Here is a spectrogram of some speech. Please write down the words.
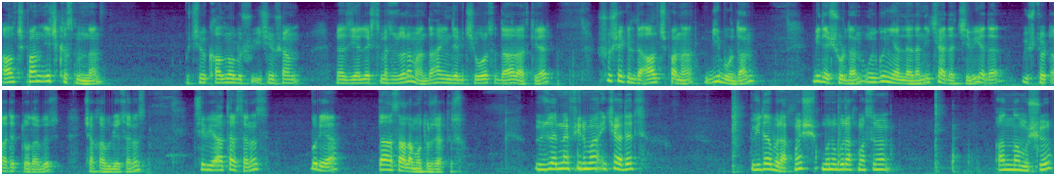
alçıpanın iç kısmından bu çivi kalın olduğu için şu an biraz yerleştirmesi zor ama daha ince bir çivi olursa daha rahat girer. Şu şekilde alçıpana bir buradan bir de şuradan uygun yerlerden 2 adet çivi ya da 3-4 adet de olabilir. Çakabiliyorsanız. Çiviyi atarsanız buraya daha sağlam oturacaktır. Üzerine firma 2 adet vida bırakmış. Bunu bırakmasının anlamı şu.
